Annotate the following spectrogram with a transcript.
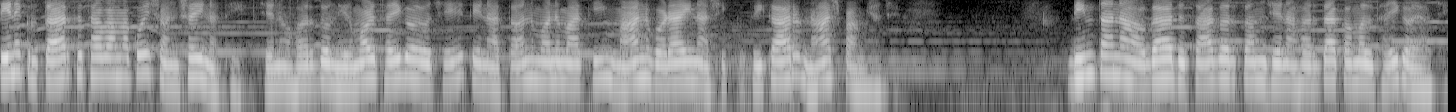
તેને કૃતાર્થ થવામાં કોઈ સંશય નથી. જેનો હરદો નિર્મળ થઈ ગયો છે તેના તન મનમાંથી માન વડાઈના વિકાર નાશ પામ્યા છે. દિનતાના અગાધ સાગર સમ જેના હરદા કમલ થઈ ગયા છે,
